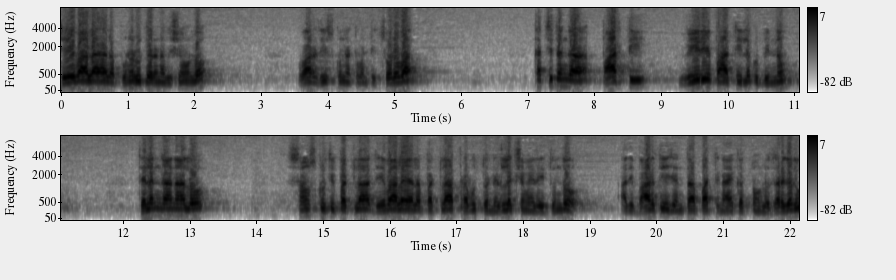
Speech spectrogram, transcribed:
దేవాలయాల పునరుద్ధరణ విషయంలో వారు తీసుకున్నటువంటి చొరవ ఖచ్చితంగా పార్టీ వేరే పార్టీలకు భిన్నం. తెలంగాణలో సంస్కృతి పట్ల దేవాలయాల పట్ల ప్రభుత్వ నిర్లక్ష్యం ఏదైతుందో అది భారతీయ జనతా పార్టీ నాయకత్వంలో జరగదు.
